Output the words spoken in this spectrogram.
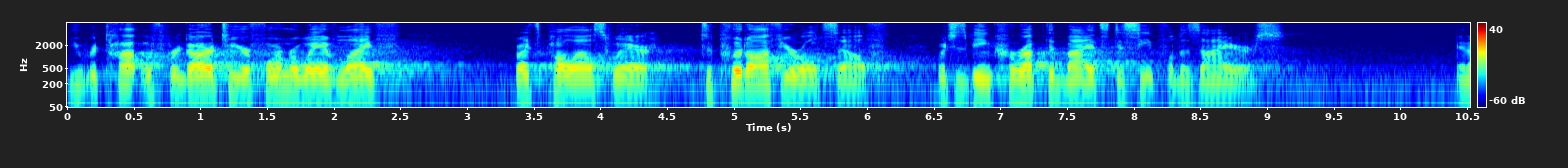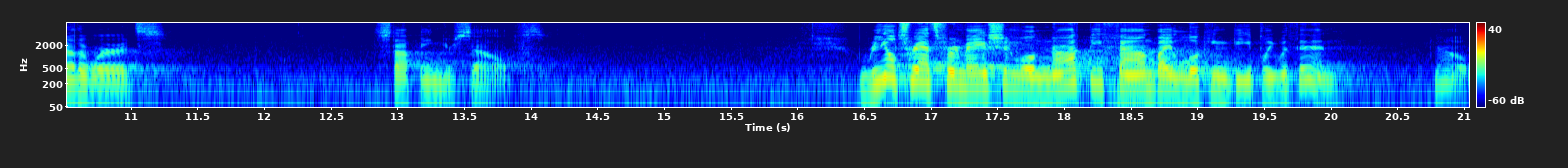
You were taught with regard to your former way of life, writes Paul elsewhere, to put off your old self, which is being corrupted by its deceitful desires. In other words, stop being yourselves. Real transformation will not be found by looking deeply within. No.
